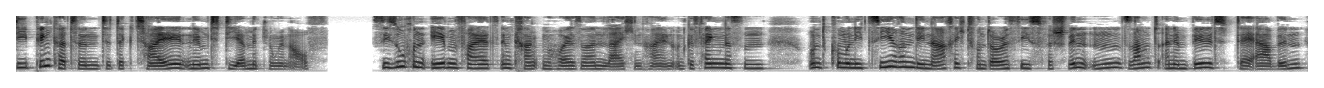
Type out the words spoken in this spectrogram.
Die Pinkerton-Detektei nimmt die Ermittlungen auf. Sie suchen ebenfalls in Krankenhäusern, Leichenhallen und Gefängnissen und kommunizieren die Nachricht von Dorothys Verschwinden samt einem Bild der Erbin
